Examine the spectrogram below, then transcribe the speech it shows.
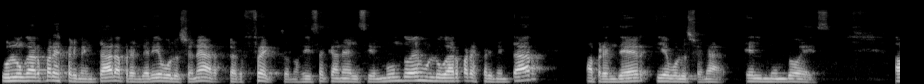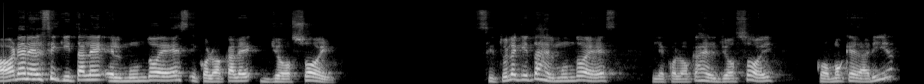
un lugar para experimentar, aprender y evolucionar. Perfecto, nos dice Canel. Si el mundo es un lugar para experimentar, aprender y evolucionar. El mundo es. Ahora en él sí quítale el mundo es y colócale yo soy. Si tú le quitas el mundo es y le colocas el yo soy, ¿cómo quedaría?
